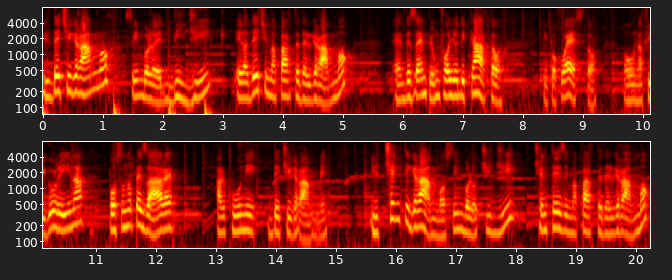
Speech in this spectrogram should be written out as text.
Il decigrammo, simbolo è DG, è la decima parte del grammo, ad esempio un foglio di carta tipo questo o una figurina possono pesare alcuni decigrammi. Il centigrammo, simbolo CG, centesima parte del grammo,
